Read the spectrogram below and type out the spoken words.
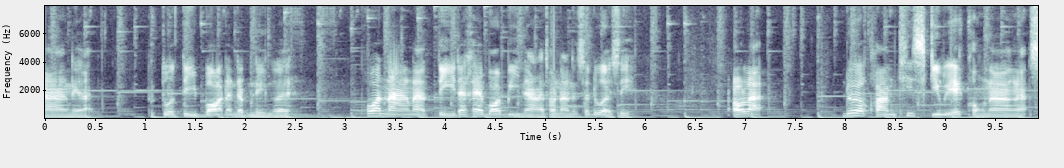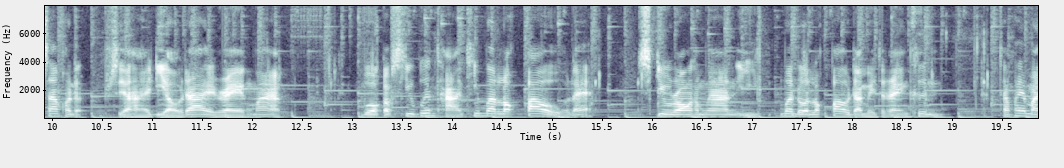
นางเนี่ยเป็นตัวตีบอสอันดับหนึ่งเลย เพราะว่านางน่ะตีได้แค่บอสบีนาเท่านั้นซะด้วยสิ เอาละด้วยความที่สกิล X ของนางน่ะสร้างความเสียหายเดี่ยวได้แรงมาก บวกกับสกิลพื้นฐานที่เมื่อล็อกเป้า และสกิลรองทำงานอีกเมื่อโดนล็อกเป้าดาเมจจะแรงขึ้นทำให้มา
